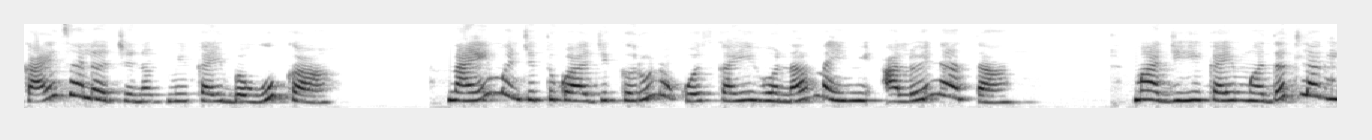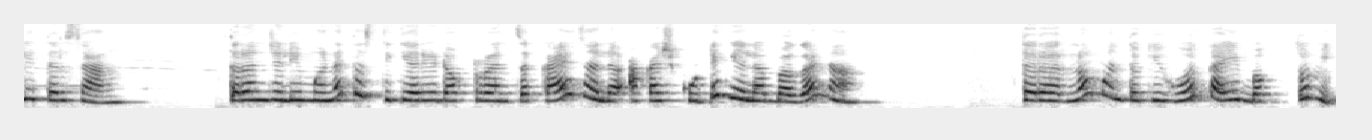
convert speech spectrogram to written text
काय झालं अचानक? मी काही बघू का? नाही म्हणजे तू काळजी करू नकोस. काही होणार नाही. मी आलोय ना आता. माझी ही काही मदत लागली तर सांग. तर अंजली म्हणत असते की अरे डॉक्टरांचं काय झालं? आकाश कुठे गेला? बघा ना. तर अर्णव म्हणतो की हो ताई बघतो मी.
